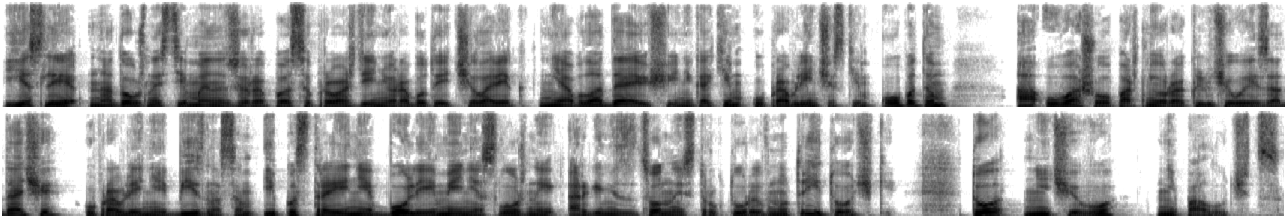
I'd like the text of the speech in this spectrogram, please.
Если на должности менеджера по сопровождению работает человек, не обладающий никаким управленческим опытом, а у вашего партнера ключевые задачи – управление бизнесом и построение более-менее сложной организационной структуры внутри точки, то ничего не получится.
